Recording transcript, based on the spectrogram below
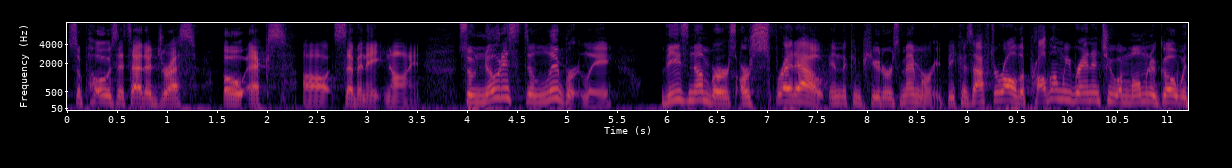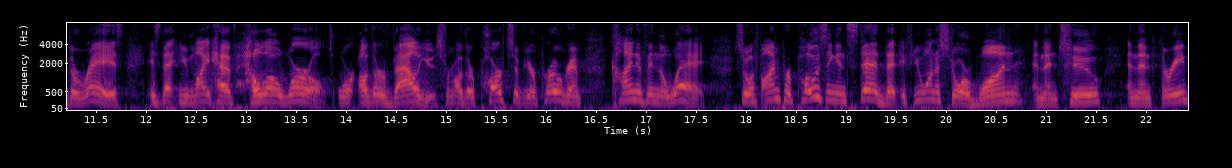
Suppose it's at address 0x789. Uh, so notice deliberately these numbers are spread out in the computer's memory. Because after all, the problem we ran into a moment ago with arrays is that you might have hello world or other values from other parts of your program kind of in the way. So if I'm proposing instead that if you want to store 1 and then 2 and then 3,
